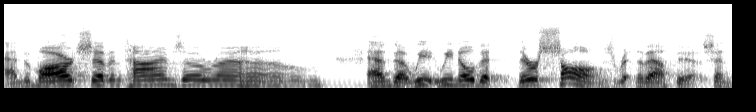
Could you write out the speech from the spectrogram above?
and to march seven times around. And uh, we, we know that there are songs written about this. And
